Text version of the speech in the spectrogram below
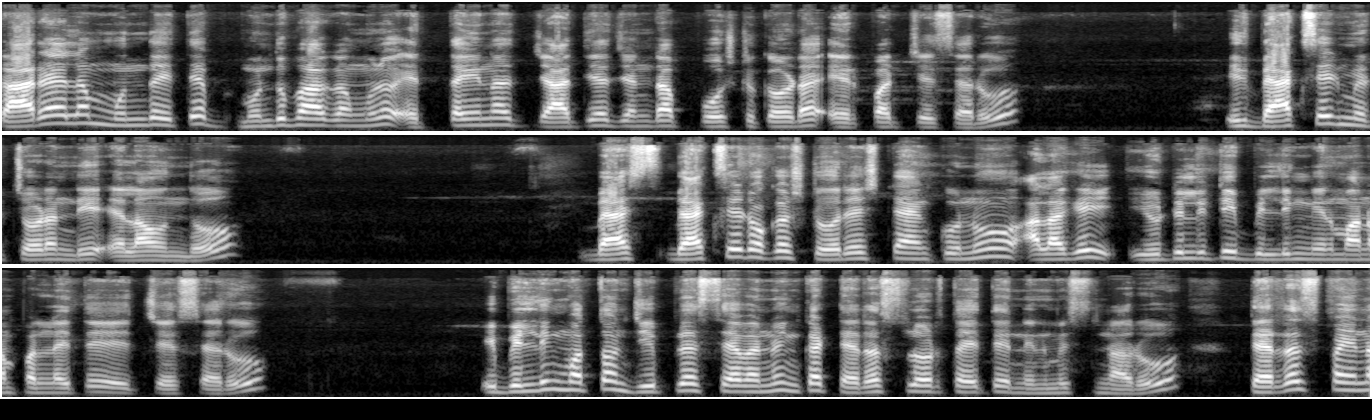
కార్యాలయం ముందైతే ముందు భాగంలో ఎత్తైన జాతీయ జెండా పోస్ట్ కూడా ఏర్పాటు చేశారు. ఇది బ్యాక్ సైడ్ మీరు చూడండి ఎలా ఉందో. బ్యాక్ బ్యాక్ సైడ్ ఒక స్టోరేజ్ ట్యాంకును అలాగే యూటిలిటీ బిల్డింగ్ నిర్మాణం పనులు అయితే చేశారు. ఈ బిల్డింగ్ మొత్తం జీ ప్లస్ సెవెన్ ఇంకా టెర్రస్ ఫ్లోర్తో అయితే నిర్మిస్తున్నారు. టెర్రస్ పైన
